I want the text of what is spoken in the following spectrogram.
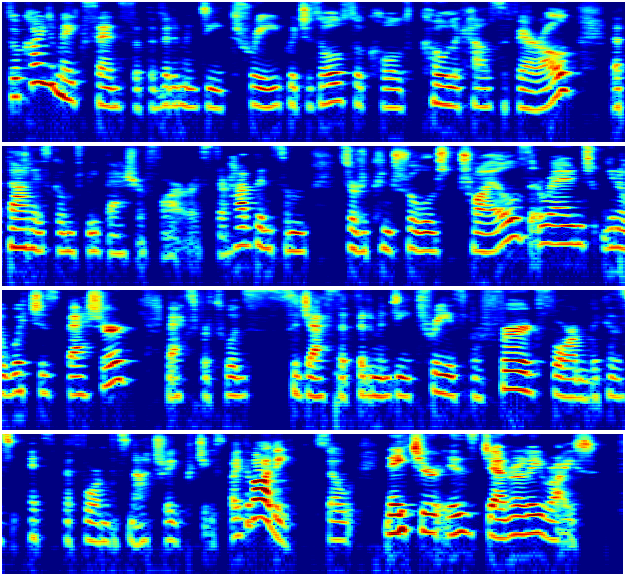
So, it kind of makes sense that the vitamin D3, which is also called cholecalciferol, that that is going to be better for us. There have been some sort of controlled trials around, you know, which is better. Experts would suggest that vitamin D3 is the preferred form because it's the form that's naturally produced by the body. So, nature is generally right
